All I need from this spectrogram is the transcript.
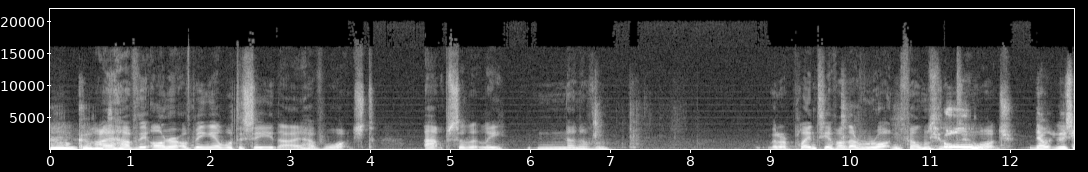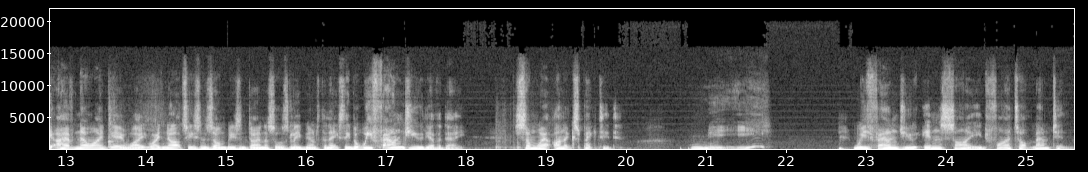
Oh, God. I have the honour of being able to see that I have watched absolutely none of them. There are plenty of other rotten films to, to watch. Now, you see, I have no idea why, why Nazis and zombies and dinosaurs lead me on to the next thing, but we found you the other day. Somewhere unexpected. Me? We found you inside Firetop Mountain.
